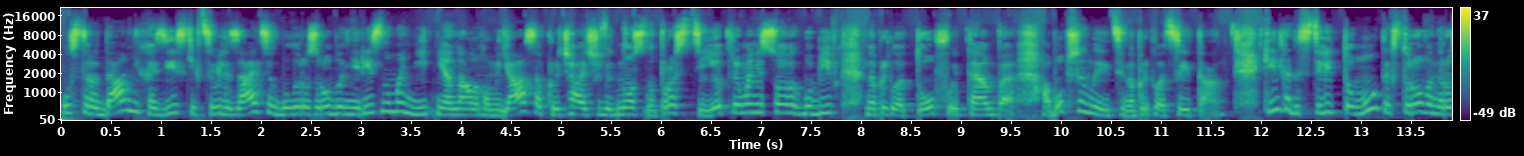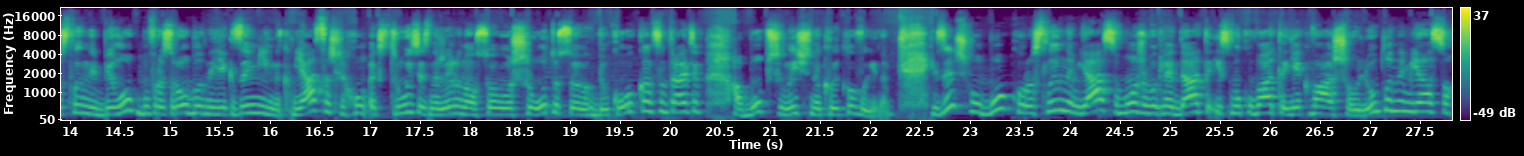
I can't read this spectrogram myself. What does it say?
У стародавніх азійських цивілізаціях були розроблені різноманітні аналоги м'яса, включаючи відносно прості отримані соєвих бобів, наприклад, тофу і темпе, або пшениці, наприклад, сейтан. Кілька десятиліть тому текстурований рослинний білок був розроблений як замінник м'яса шляхом екструзії знежиреного соєвого шроту, соєвих білкових концентратів або пшеничної клейковини. І з іншого боку, рослинне м'ясо може виглядати і смакувати як ваше улюблене м'ясо,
